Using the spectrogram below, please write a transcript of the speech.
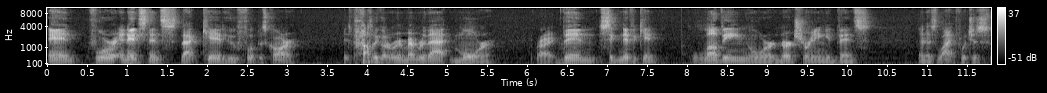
And for an instance, that kid who flipped his car is probably going to remember that more Right. than significant, loving or nurturing events in his life, which is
